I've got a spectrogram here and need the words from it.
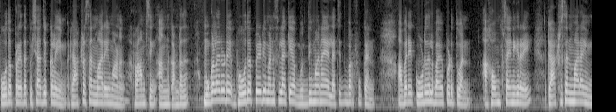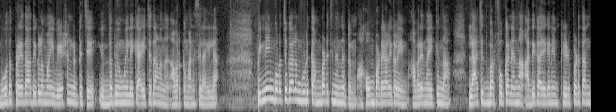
ഭൂതപ്രേത പിശാചുക്കളെയും രാക്ഷസന്മാരെയുമാണ് റാംസിംഗ് അന്ന് കണ്ടത്. മുഗളരുടെ ഭൂതപ്പേടി മനസ്സിലാക്കിയ ബുദ്ധിമാനായ ലചിത് ബർഫുക്കൻ അവരെ കൂടുതൽ ഭയപ്പെടുത്തുവാൻ അഹോം സൈനികരെ രാക്ഷസന്മാരായും ഭൂതപ്രേതാദികളുമായി വേഷം കെട്ടിച്ച് യുദ്ധഭൂമിയിലേക്ക് അയച്ചതാണെന്ന് അവർക്ക് മനസ്സിലായില്ല. പിന്നെയും കുറച്ചുകാലം കൂടി തമ്പടച്ച് നിന്നിട്ടും അഹോം പടയാളികളെയും അവരെ നയിക്കുന്ന ലാചിത് ബർഫുക്കൻ എന്ന അധികായകനെയും കീഴ്പ്പെടുത്താൻ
